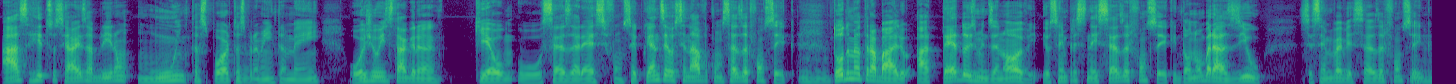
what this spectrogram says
as redes sociais abriram muitas portas pra mim também. Hoje o Instagram, que é o, o César S. Fonseca, porque antes eu assinava como César Fonseca. Todo o meu trabalho até 2019, eu sempre assinei César Fonseca. Então, no Brasil, você sempre vai ver César Fonseca.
